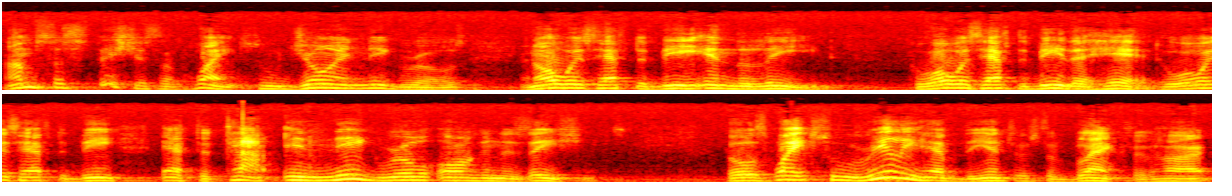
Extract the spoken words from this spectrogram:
I'm suspicious of whites who join Negroes and always have to be in the lead, who always have to be the head, who always have to be at the top in Negro organizations. Those whites who really have the interest of blacks at heart,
